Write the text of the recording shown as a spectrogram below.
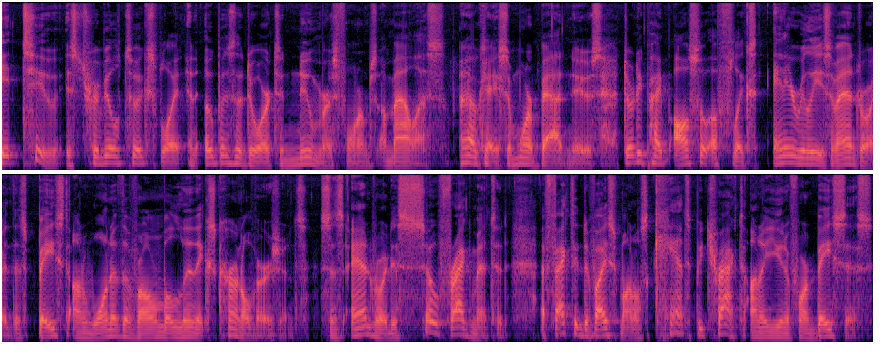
It too is trivial to exploit and opens the door to numerous forms of malice. Okay, some more bad news. Dirty Pipe also afflicts any release of Android that's based on one of the vulnerable Linux kernel versions. Since Android is so fragmented, affected device models can't be tracked on a uniform basis.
